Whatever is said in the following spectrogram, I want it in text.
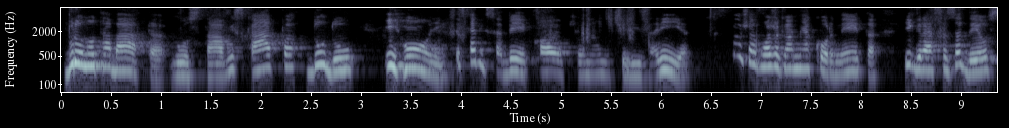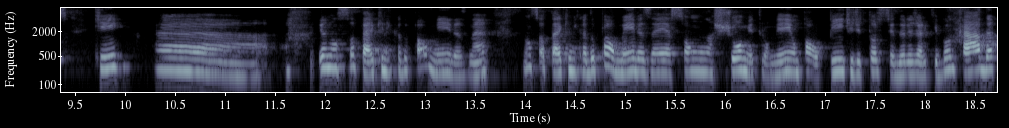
Bruno Tabata, Gustavo Scarpa, Dudu e Rony. Vocês querem saber qual é o que eu não utilizaria? Eu já vou jogar minha corneta e graças a Deus que ah, eu não sou técnica do Palmeiras, né? Não sou técnica do Palmeiras, é só um achômetro meio, um palpite de torcedores de arquibancada.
